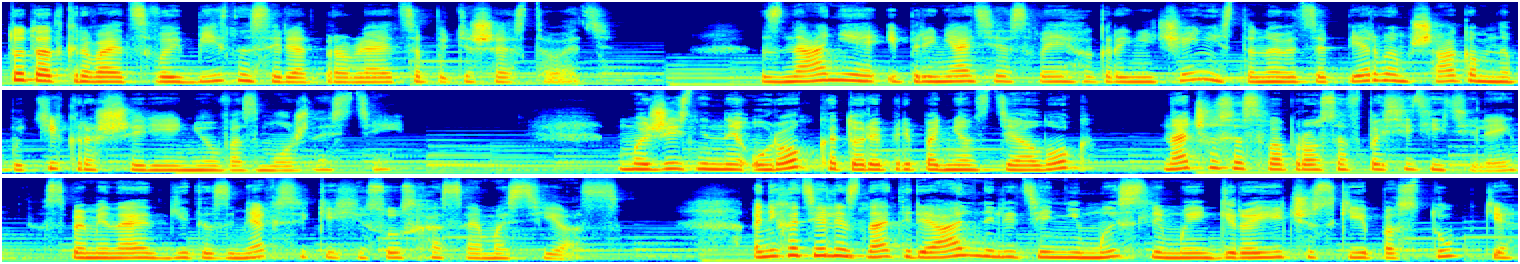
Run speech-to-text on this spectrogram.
кто-то открывает свой бизнес или отправляется путешествовать. Знание и принятие своих ограничений становятся первым шагом на пути к расширению возможностей. Мой жизненный урок, который преподнес диалог, начался с вопросов посетителей, вспоминает гид из Мексики Хисус Хосе Масиас. Они хотели знать, реальны ли те немыслимые героические поступки,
